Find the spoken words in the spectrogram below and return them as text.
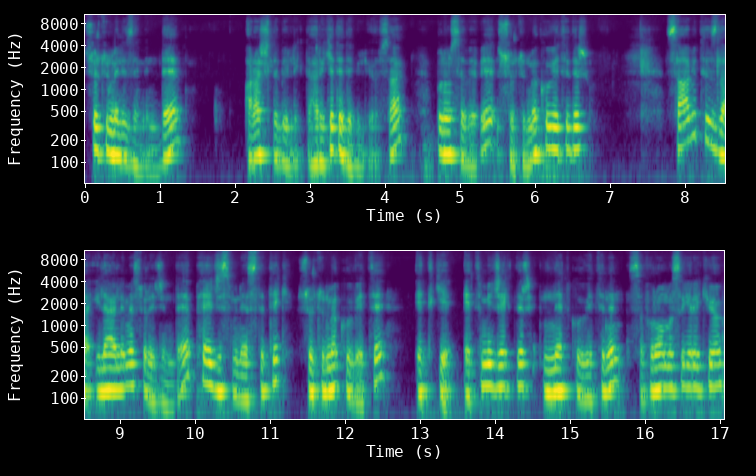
Sürtünmeli zeminde araçla birlikte hareket edebiliyorsa bunun sebebi sürtünme kuvvetidir. Sabit hızla ilerleme sürecinde P cismine statik sürtünme kuvveti etki etmeyecektir. Net kuvvetinin sıfır olması gerekiyor.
